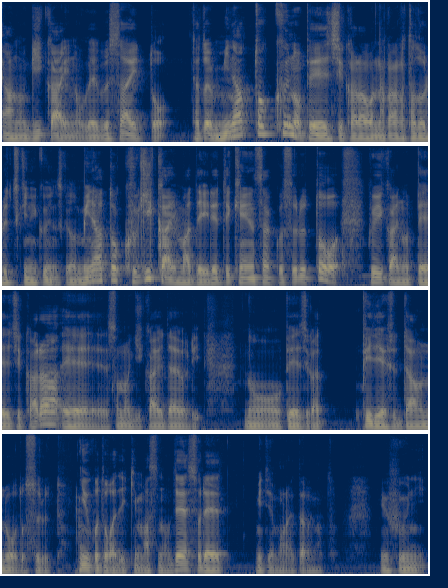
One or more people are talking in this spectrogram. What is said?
あの、議会のウェブサイト、例えば港区のページからはなかなかたどり着きにくいんですけど、港区議会まで入れて検索すると、区議会のページから、えーその議会だよりのページが PDF ダウンロードするということができますので、それ見てもらえたらなと。いうふうに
